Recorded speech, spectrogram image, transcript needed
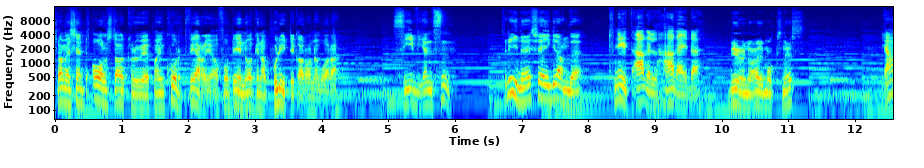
så har vi sendt All Star-crewet på en kort ferie og fått inn noen av politikerne våre. Siv Jensen. Trine Skei Grande. Knut Arild Hareide. Bjørnar Moxnes. Ja,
